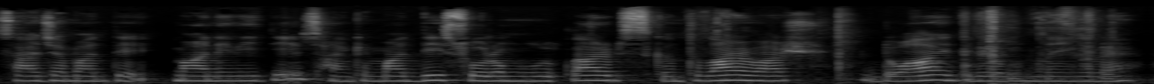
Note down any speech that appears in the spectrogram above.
Sadece maddi manevi değil sanki maddi sorumluluklar bir sıkıntılar var. Dua ediliyor bununla ilgili.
